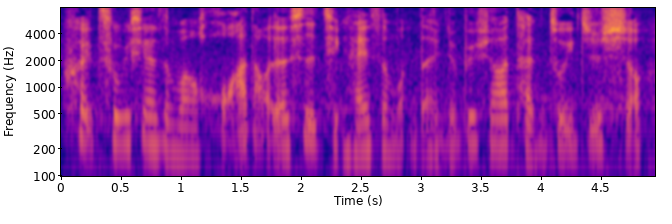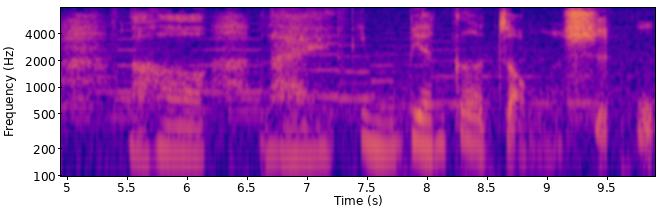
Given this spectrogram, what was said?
会出现什么滑倒的事情还是什么的，你就必须要腾出一只手，然后来应变各种事物。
